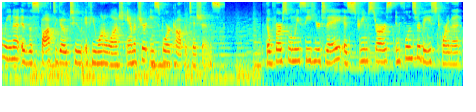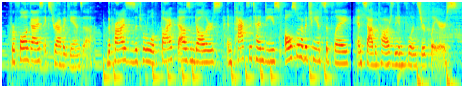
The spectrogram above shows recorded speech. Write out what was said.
Arena is the spot to go to if you want to watch amateur esport competitions. The first one we see here today is StreamStar's influencer-based tournament for Fall Guys Extravaganza. The prize is a total of $5,000, and PAX attendees also have a chance to play and sabotage the influencer players.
